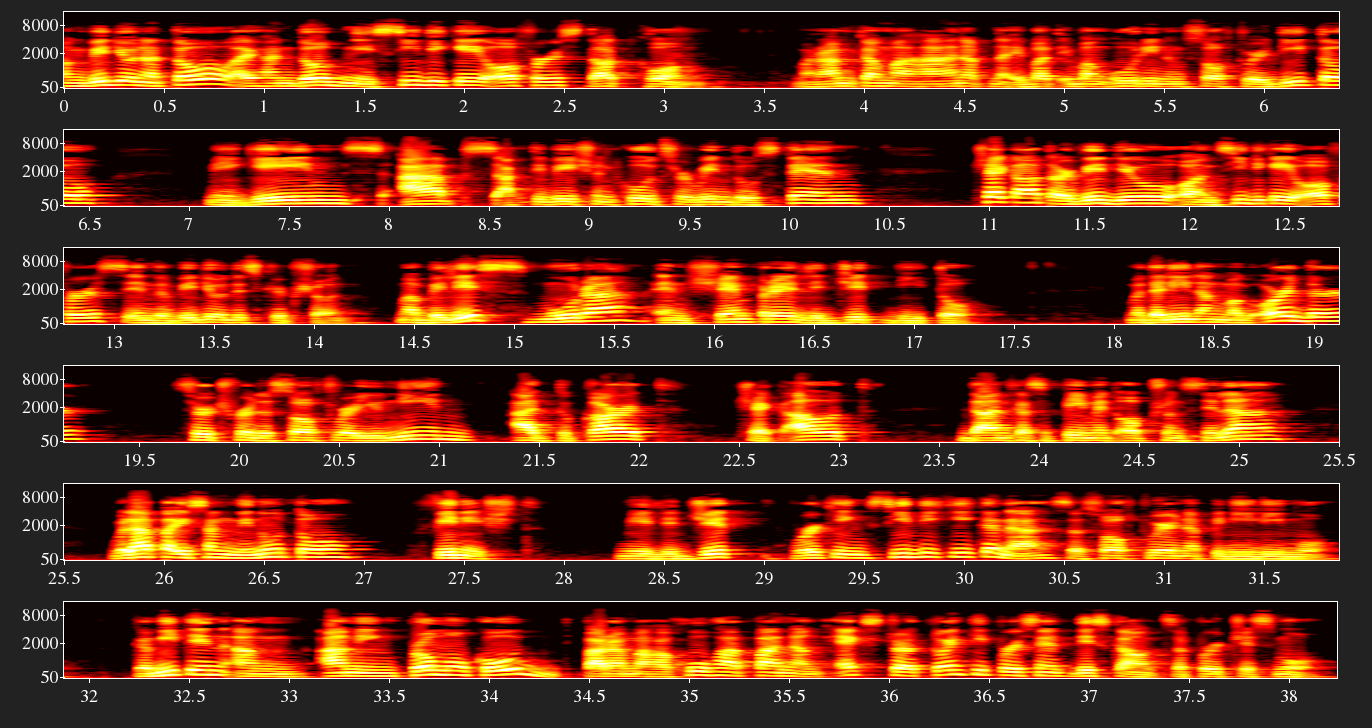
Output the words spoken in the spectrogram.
Ang video na to ay handog ni cdkoffers.com. Marami kang mahahanap na iba't ibang uri ng software dito. May games, apps, activation codes for Windows 10. Check out our video on CDK offers in the video description. Mabilis, mura, and syempre legit dito. Madali lang mag-order, search for the software you need, add to cart, check out, daan ka sa payment options nila, wala pa isang minuto, finished. May legit working CD key ka na sa software na pinili mo. Gamitin ang aming promo code para makakuha pa ng extra 20% discount sa purchase mo.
